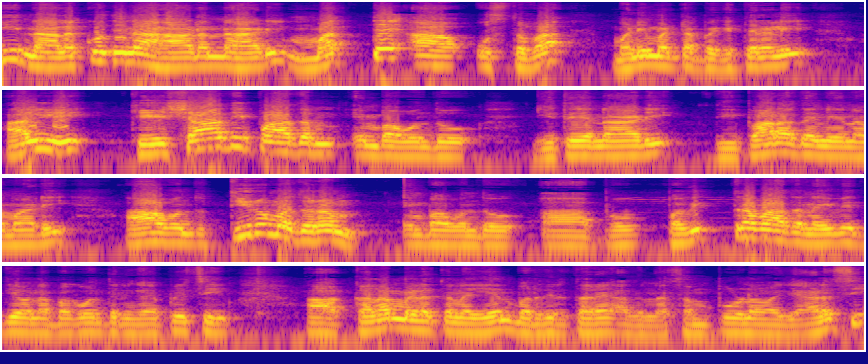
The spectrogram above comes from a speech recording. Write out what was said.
ಈ ನಾಲ್ಕು ದಿನ ಹಾಡನ್ನ ಹಾಡಿ ಮತ್ತೆ ಆ ಉತ್ಸವ ಮಣಿಮಂಟಪಕ್ಕೆ ತೆರಳಿ, ಅಲ್ಲಿ ಕೇಶಾದಿಪಾದಂ ಎಂಬ ಒಂದು ಗೀತೆಯನ್ನಾಡಿ, ದೀಪಾರಾಧನೆಯನ್ನು ಮಾಡಿ, ಆ ಒಂದು ತಿರುಮಧುರಂ ಎಂಬ ಒಂದು, ಆ ಪವಿತ್ರವಾದ ನೈವೇದ್ಯವನ್ನು ಭಗವಂತನಿಗೆ ಅರ್ಪಿಸಿ, ಆ ಕಲಮೆಳತನ ಏನು ಬರೆದಿರ್ತಾರೆ ಅದನ್ನು ಸಂಪೂರ್ಣವಾಗಿ ಅಳಿಸಿ,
